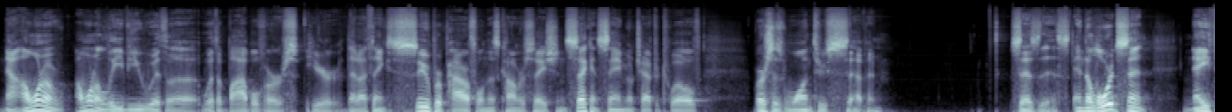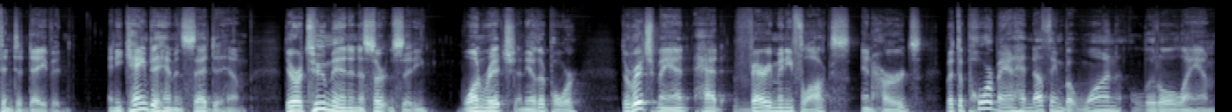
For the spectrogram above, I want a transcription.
Now, I want to I want to leave you with a with a Bible verse here that I think is super powerful in this conversation. 2 Samuel chapter 12 verses 1 through 7 says this. And the Lord sent Nathan to David, and he came to him and said to him, There are two men in a certain city, one rich and the other poor. The rich man had very many flocks and herds, but the poor man had nothing but one little lamb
